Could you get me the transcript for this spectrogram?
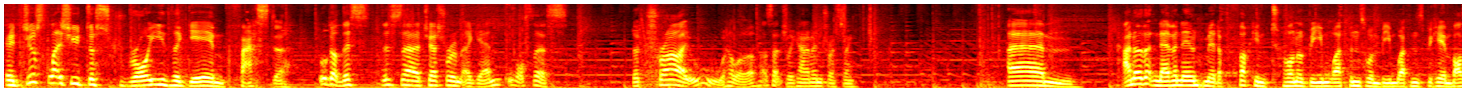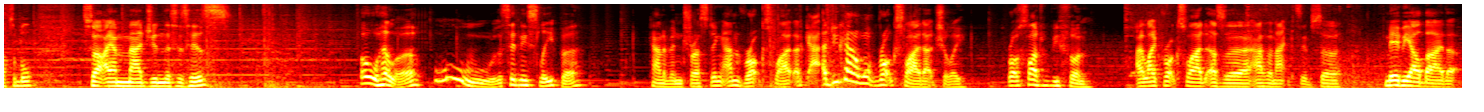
it just lets you destroy the game faster. We've got this this uh, chest room again. Ooh, what's this? The try. Ooh, hello. That's actually kind of interesting. Um, I know that Nevernamed made a fucking ton of beam weapons when beam weapons became possible, so I imagine this is his. Oh, hello. Ooh, the Sydney Sleeper. Kind of interesting. And Rock Slide. I, do kind of want Rock Slide, actually. Rock Slide would be fun. I like Rock Slide as, a, as an active, so maybe I'll buy that.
